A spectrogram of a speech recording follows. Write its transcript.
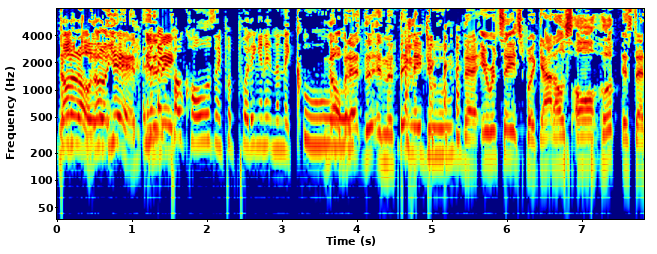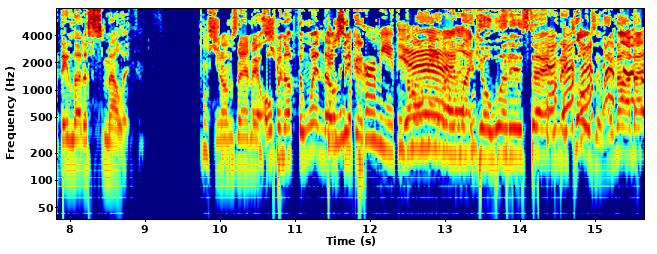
no, no, no, no. Yeah, and, then they, poke holes and they put pudding in it and then they cool. No, but that, the, and the thing they do that irritates but got us all hooked is that they let us smell it. That's You know what I'm saying? They That's open true. up the window They so you can. permeate through the whole Yeah, neighborhood. I'm like, yo, what is that? And they close it. Like, no, not,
